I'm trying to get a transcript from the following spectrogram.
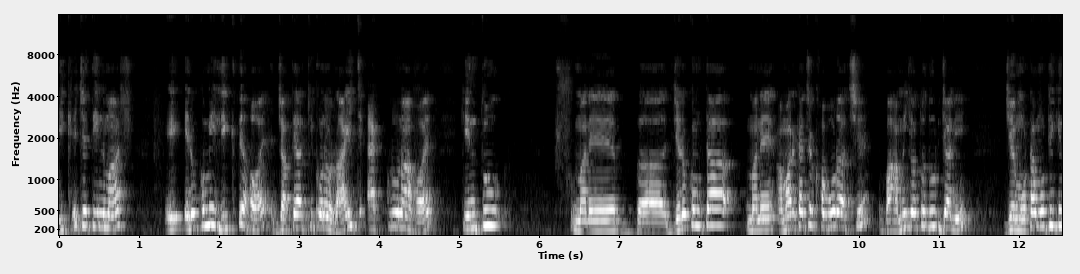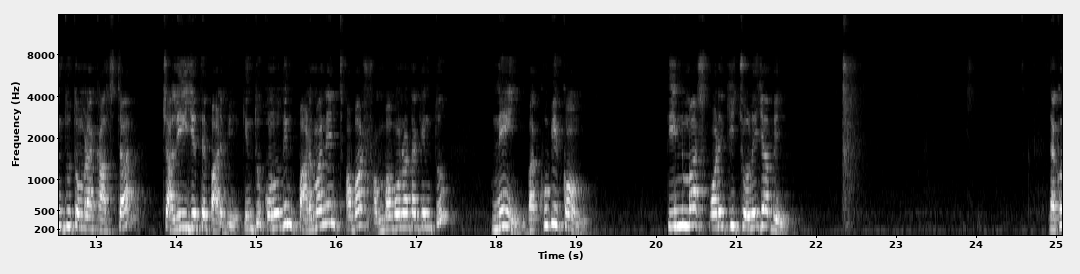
লিখেছে তিন মাস। এরকমই লিখতে হয় যাতে আর কি কোনো রাইট অ্যাক্রু না হয়। কিন্তু মানে যেরকমটা মানে আমার কাছে খবর আছে বা আমি যতদূর জানি যে মোটামুটি কিন্তু তোমরা কাজটা চালিয়ে যেতে পারবে। কিন্তু কোনোদিন পার্মানেন্ট হবার সম্ভাবনাটা কিন্তু নেই বা খুবই কম। তিন মাস পরে কি চলে যাবে? দেখো,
